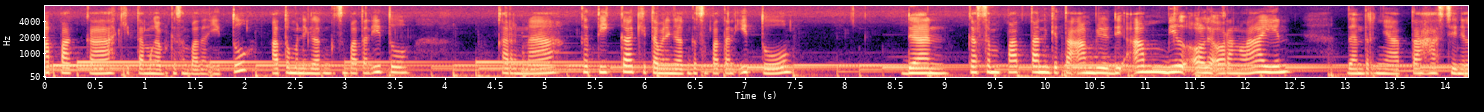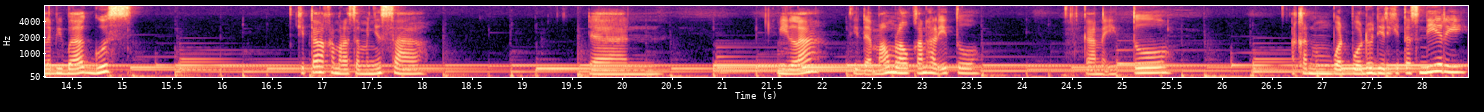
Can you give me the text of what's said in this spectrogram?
apakah kita mengambil kesempatan itu atau meninggalkan kesempatan itu. Karena ketika kita meninggalkan kesempatan itu dan kesempatan kita ambil diambil oleh orang lain dan ternyata hasilnya lebih bagus, kita akan merasa menyesal. Dan Mila tidak mau melakukan hal itu karena itu akan membuat bodoh diri kita sendiri.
